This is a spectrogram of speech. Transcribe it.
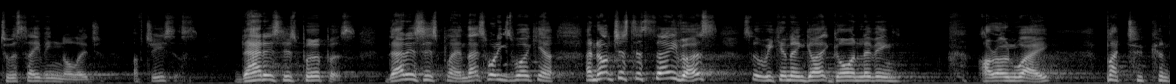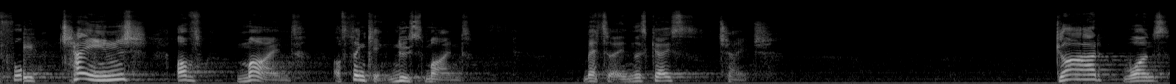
to a saving knowledge of Jesus. That is his purpose. That is his plan. That's what he's working out. And not just to save us so that we can then go, go on living our own way, but to conform change of mind, of thinking, nous mind. Meta, in this case, change. God wants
